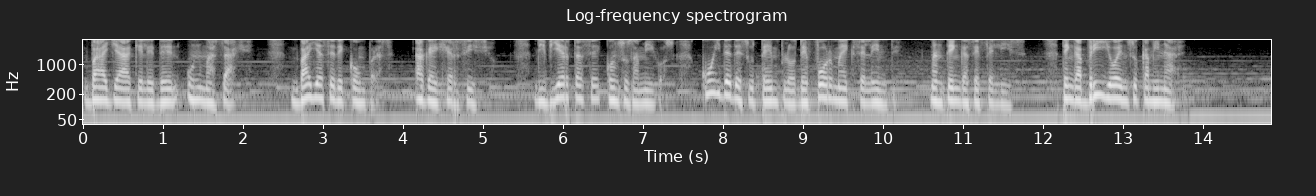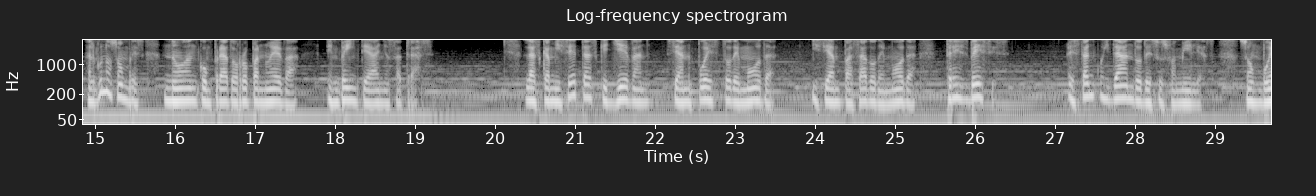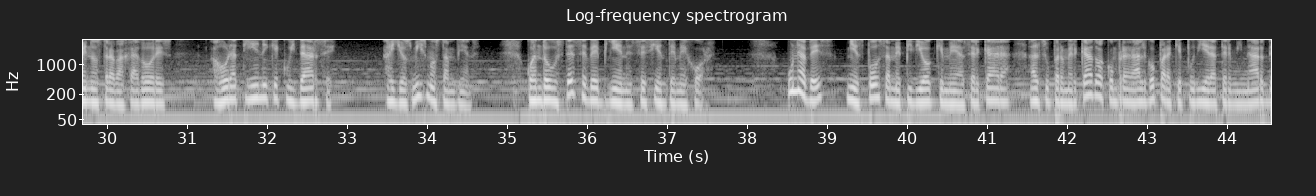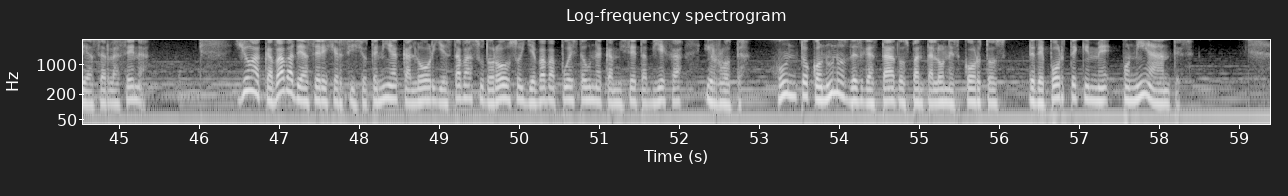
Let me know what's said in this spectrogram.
vaya a que le den un masaje, váyase de compras, haga ejercicio, diviértase con sus amigos, cuide de su templo de forma excelente, manténgase feliz, tenga brillo en su caminar. Algunos hombres no han comprado ropa nueva en 20 años atrás. Las camisetas que llevan se han puesto de moda y se han pasado de moda tres veces. Están cuidando de sus familias, son buenos trabajadores, ahora tiene que cuidarse a ellos mismos también. Cuando usted se ve bien, se siente mejor. Una vez mi esposa me pidió que me acercara al supermercado a comprar algo para que pudiera terminar de hacer la cena. Yo acababa de hacer ejercicio, tenía calor y estaba sudoroso y llevaba puesta una camiseta vieja y rota, junto con unos desgastados pantalones cortos de deporte que me ponía antes.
